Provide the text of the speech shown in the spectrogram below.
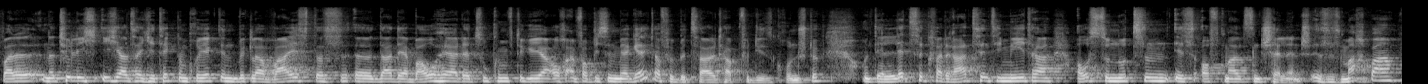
weil natürlich ich als Architekt und Projektentwickler weiß, dass äh, da der Bauherr, der zukünftige ja auch einfach ein bisschen mehr Geld dafür bezahlt hat für dieses Grundstück. Und der letzte Quadratzentimeter auszunutzen, ist oftmals ein Challenge. Ist es machbar?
